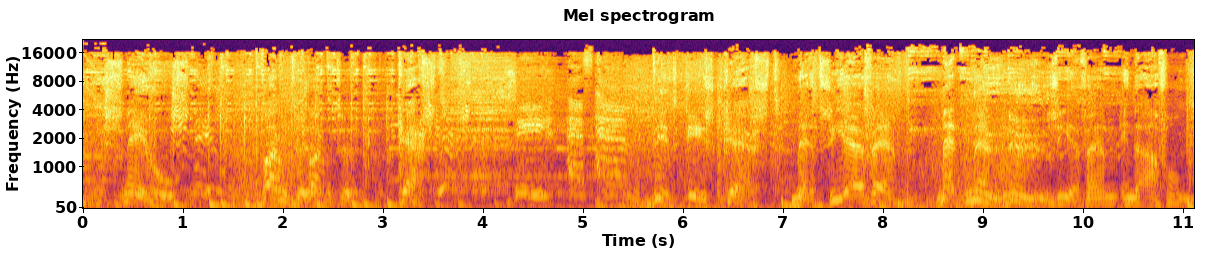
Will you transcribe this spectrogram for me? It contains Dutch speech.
Sneeuw. Warmte. Warmte. Kerst. ZFM. Dit is kerst met ZFM. Met men nu. ZFM in de avond.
